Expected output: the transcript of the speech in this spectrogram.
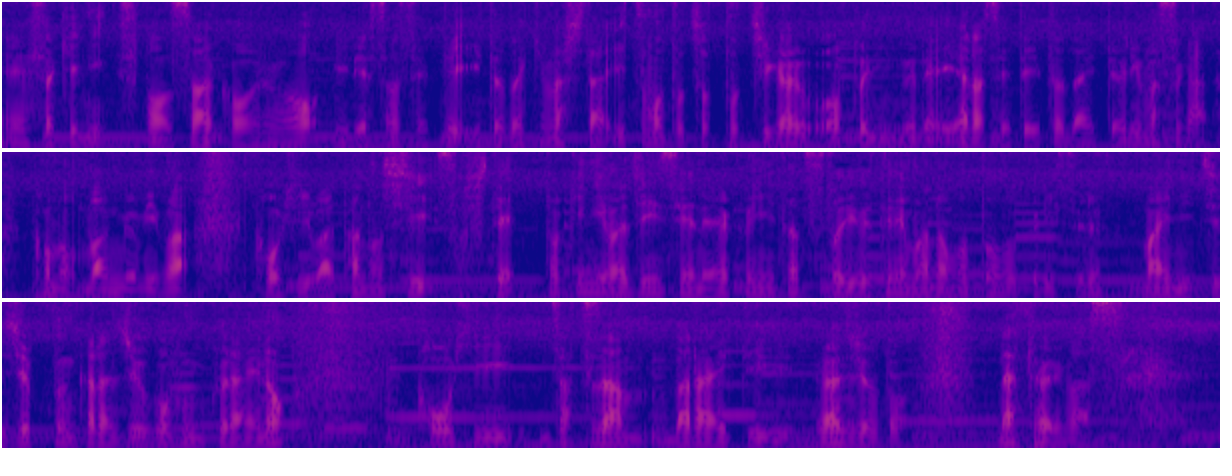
えー、先にスポンサーコールを入れさせていただきました。いつもとちょっと違うオープニングでやらせていただいておりますがこの番組はコーヒーは楽しい。そして時には人生の役に立つというテーマのもとお送りする毎日10分から15分くらいのコーヒー雑談バラエティラジオとなっております。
